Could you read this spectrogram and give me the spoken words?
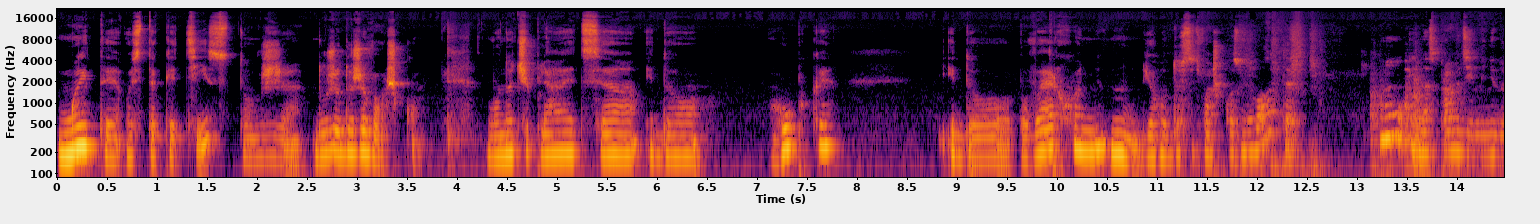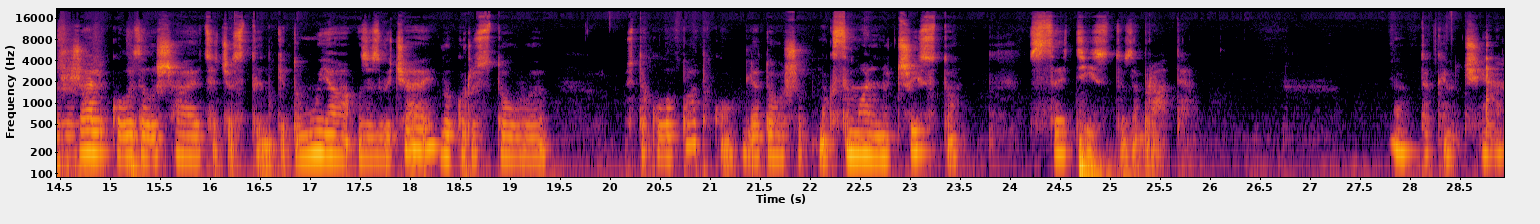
мити ось таке тісто вже дуже-дуже важко. Воно чіпляється і до губки, і до поверхонь. Ну, його досить важко змивати. Ну, і насправді мені дуже жаль, коли залишаються частинки. Тому я зазвичай використовую ось таку лопатку для того, щоб максимально чисто все тісто забрати. От таким чином.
